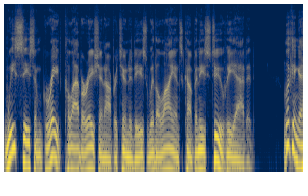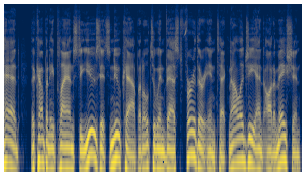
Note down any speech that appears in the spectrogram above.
We see some great collaboration opportunities with Allianz companies too, he added. Looking ahead, the company plans to use its new capital to invest further in technology and automation,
